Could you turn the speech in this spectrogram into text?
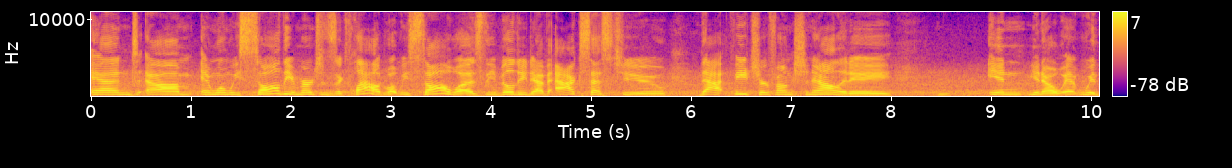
And, um, and when we saw the emergence of cloud, what we saw was the ability to have access to that feature functionality in, you know, with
